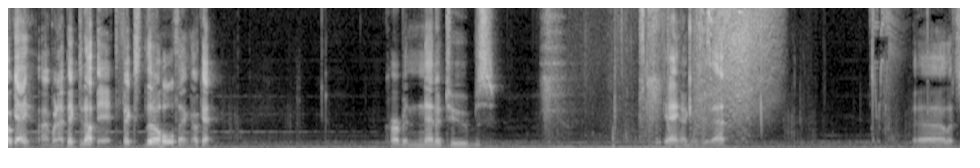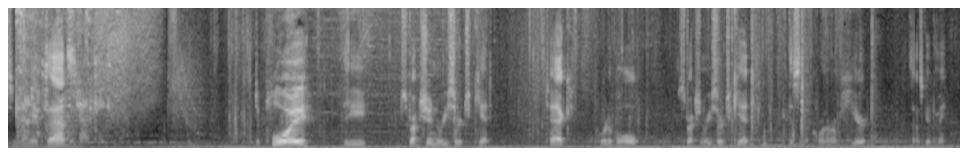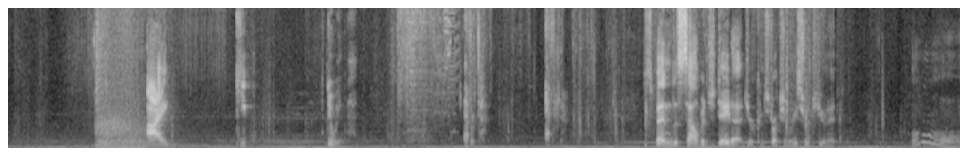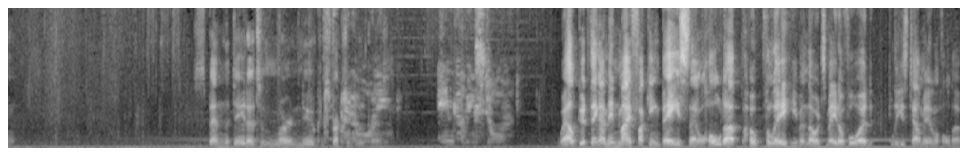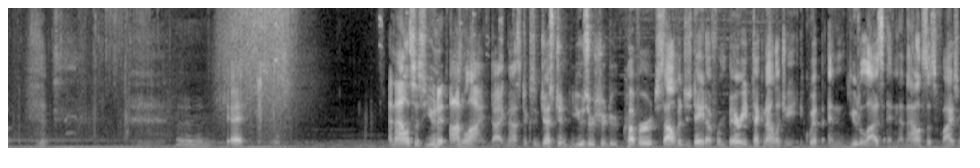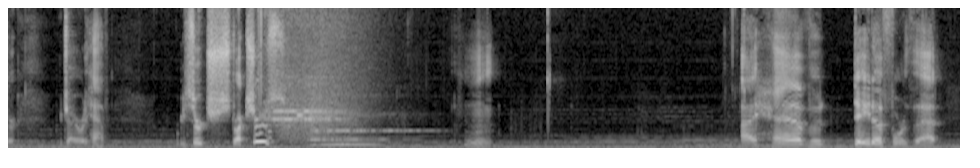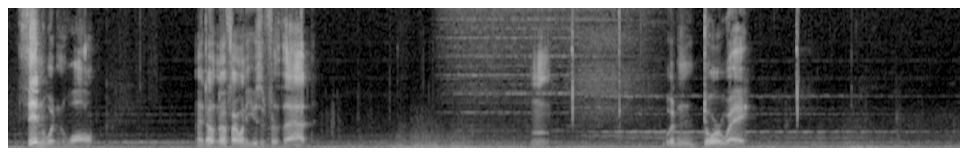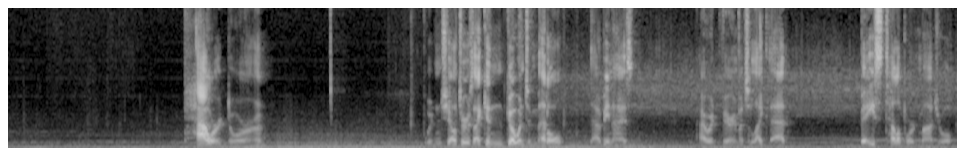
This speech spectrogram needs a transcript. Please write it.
Okay, uh, when I picked it up, it fixed the whole thing. Okay. Carbon nanotubes. Okay, I can do that. Uh, let's make that. Deploy the construction research kit. Tech, portable, construction research kit. Put this in the corner over here. Sounds good to me. I keep doing that. Every time. Every time. Spend the salvage data at your construction research unit. Oh. Spend the data to learn new construction blueprints. Incoming storm. Well, good thing I'm in my fucking base that'll hold up, hopefully, even though it's made of wood. Please tell me it'll hold up. okay. Analysis unit online. Diagnostic suggestion. User should recover salvage data from buried technology. Equip and utilize an analysis visor, which I already have. Research structures? Hmm. I have data for that. thin wooden wall. I don't know if I want to use it for that. Hmm. Wooden doorway. Power door. Wooden shelters. I can go into metal. That would be nice. I would very much like that. Base teleport module.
